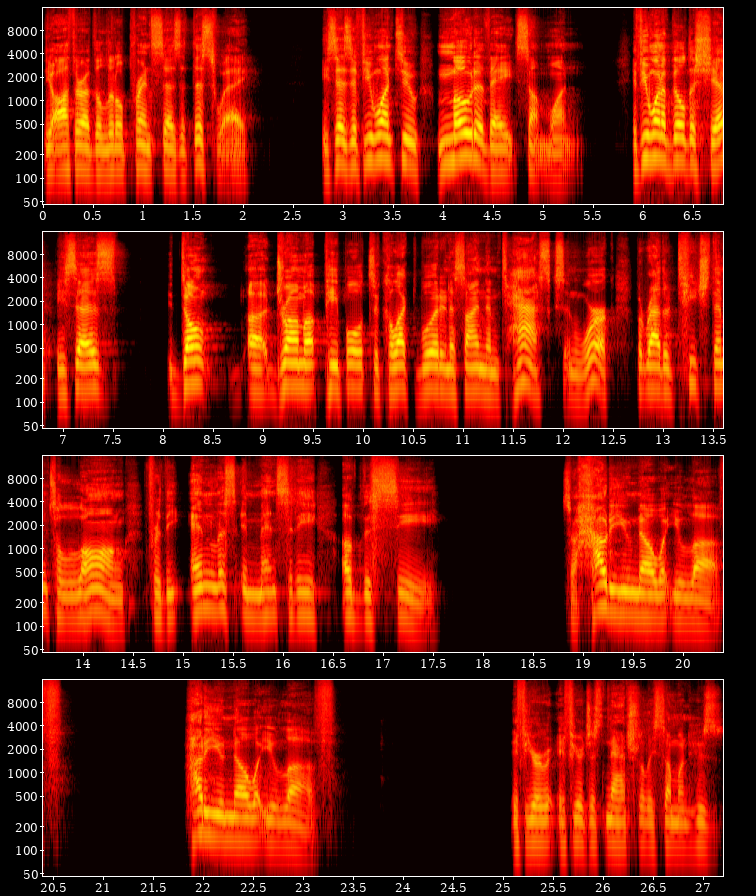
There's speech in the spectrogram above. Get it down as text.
The author of The Little Prince says it this way He says, if you want to motivate someone, if you want to build a ship, he says, don't uh, drum up people to collect wood and assign them tasks and work, but rather teach them to long for the endless immensity of the sea. So, how do you know what you love? How do you know what you love? If you're, if you're just naturally someone who's,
